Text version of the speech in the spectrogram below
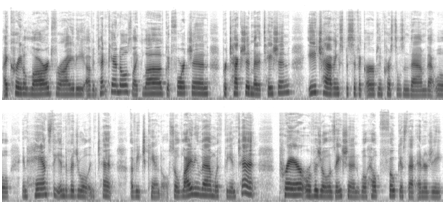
I create a large variety of intent candles like love, good fortune, protection, meditation, each having specific herbs and crystals in them that that will enhance the individual intent of each candle. So, lighting them with the intent, prayer or visualization will help focus that energy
